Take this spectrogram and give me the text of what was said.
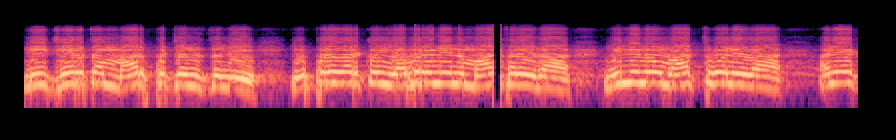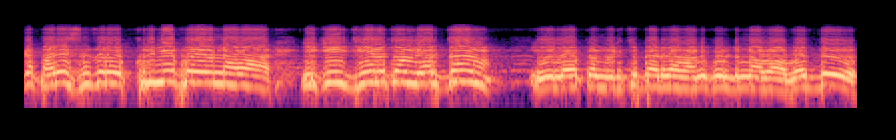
నీ జీవితం మార్పు చెందుతుంది. ఇప్పటి వరకు ఎవరు నిన్ను మార్చలేదా? నిన్ను నువ్వు మార్చుకోలేదా? అనేక పరిస్థితుల్లో కృంగిపోయి ఉన్నావా? ఇక ఈ జీవితం వ్యర్థం. ఈ లోకం విడిచిపెడదాం అనుకుంటున్నావా? వద్దు.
